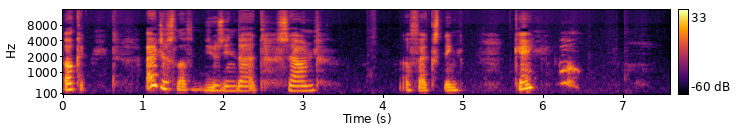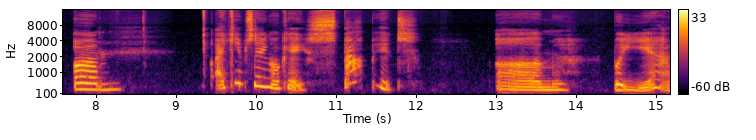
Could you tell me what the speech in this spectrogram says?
Okay. I just love using that sound effects thing. Okay? Um I keep saying okay, stop it. Um but yeah.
